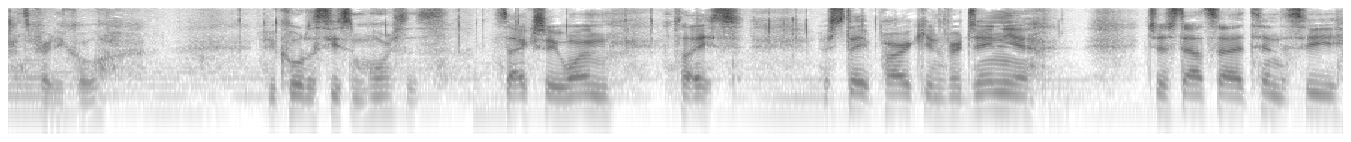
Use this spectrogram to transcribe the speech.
That's pretty cool. Be cool to see some horses. It's actually one place, a state park in Virginia, just outside Tennessee,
